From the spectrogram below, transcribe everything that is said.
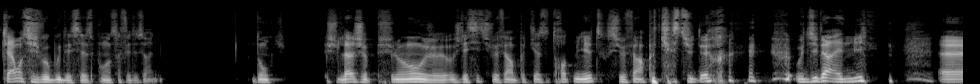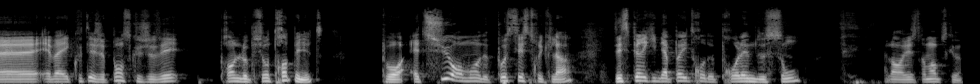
clairement, si je vais au bout des 16 points, ça fait 2h30. Donc, là, je, c'est le moment où je, je, décide si je vais faire un podcast de 30 minutes, si je vais faire un podcast d'une heure ou d'une heure et demie. Euh, et ben, écoutez, je pense que je vais prendre l'option 30 minutes pour être sûr au moins de poster ce truc-là, d'espérer qu'il n'y a pas eu trop de problèmes de son à l'enregistrement, parce que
